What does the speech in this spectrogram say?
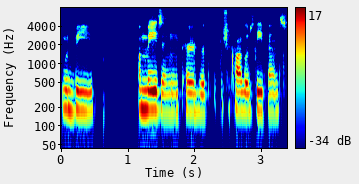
would be amazing paired with Chicago's defense.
